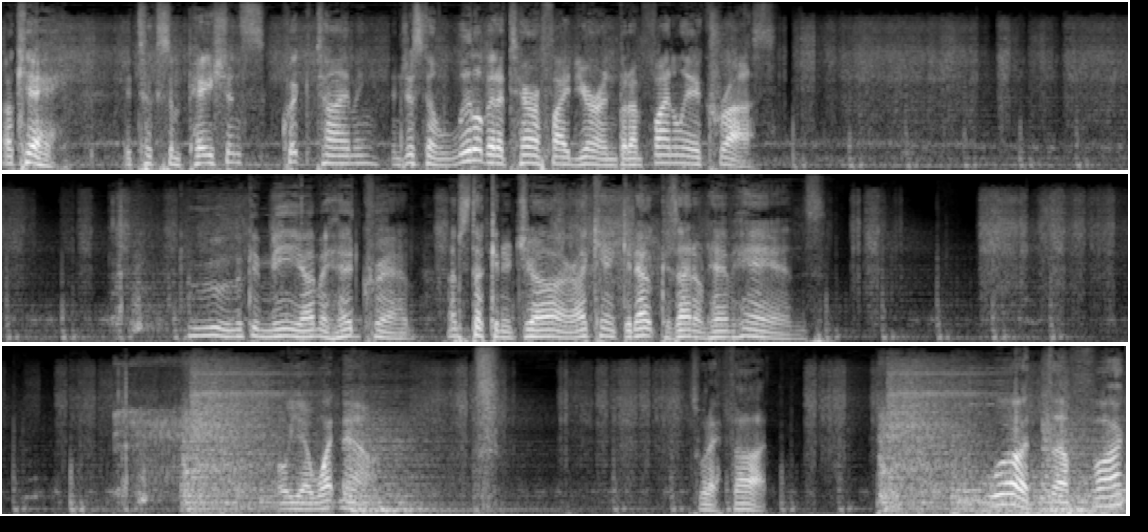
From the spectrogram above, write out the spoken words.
Okay, it took some patience, quick timing, and just a little bit of terrified urine, but I'm finally across. Ooh, look at me, I'm a head crab. I'm stuck in a jar. I can't get out because I don't have hands. Oh yeah, what now? That's what I thought. What the fuck?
